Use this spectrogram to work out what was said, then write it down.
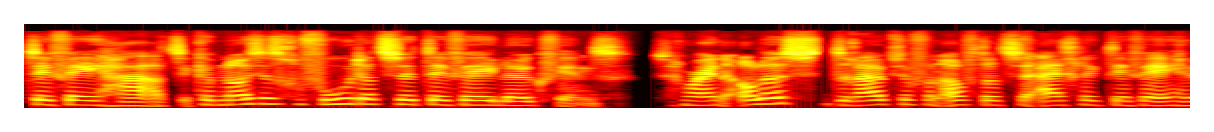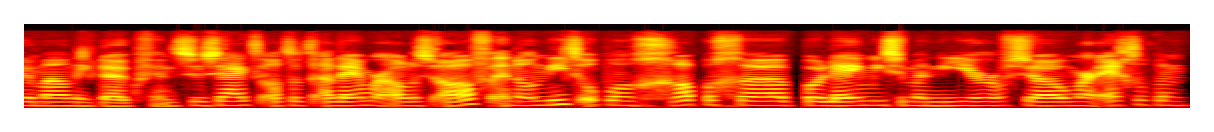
tv haat. Ik heb nooit het gevoel dat ze tv leuk vindt. Zeg maar in alles druipt ervan af dat ze eigenlijk tv helemaal niet leuk vindt. Ze zeikt altijd alleen maar alles af en dan niet op een grappige, polemische manier of zo, maar echt op een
